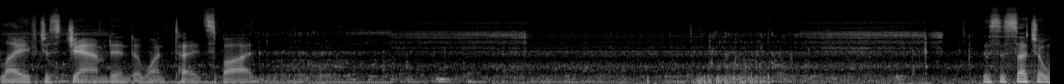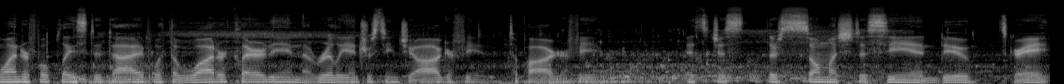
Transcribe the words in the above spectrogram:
life just jammed into one tight spot. This is such a wonderful place to dive with the water clarity and the really interesting geography and topography. It's just, there's so much to see and do. It's great.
